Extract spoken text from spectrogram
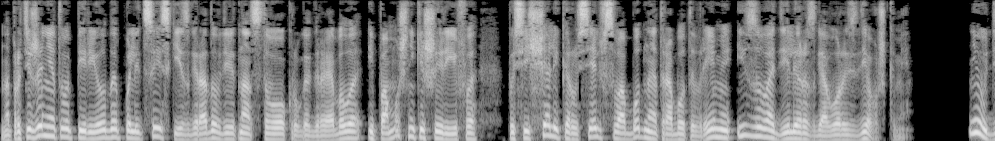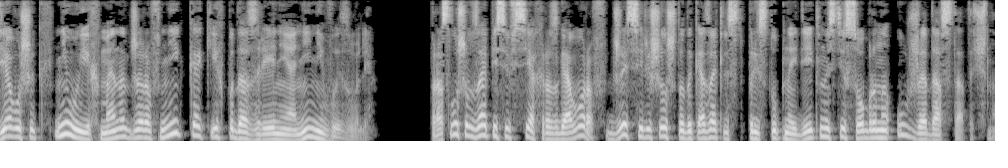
На протяжении этого периода полицейские из городов 19-го округа Грэббела и помощники шерифа посещали карусель в свободное от работы время и заводили разговоры с девушками. Ни у девушек, ни у их менеджеров никаких подозрений они не вызвали. Прослушав записи всех разговоров, Джесси решил, что доказательств преступной деятельности собрано уже достаточно.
